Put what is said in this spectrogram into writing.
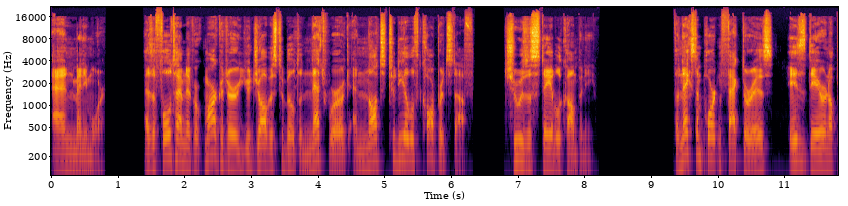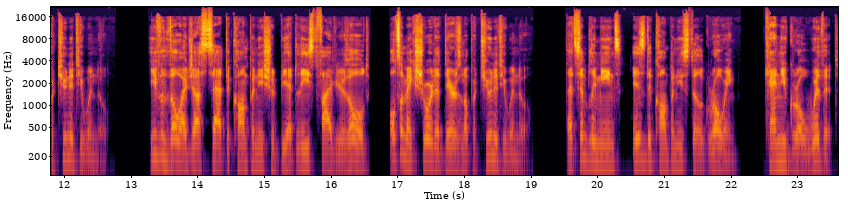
and many more. As a full time network marketer, your job is to build a network and not to deal with corporate stuff. Choose a stable company. The next important factor is is there an opportunity window? Even though I just said the company should be at least five years old, also make sure that there's an opportunity window. That simply means is the company still growing? Can you grow with it?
